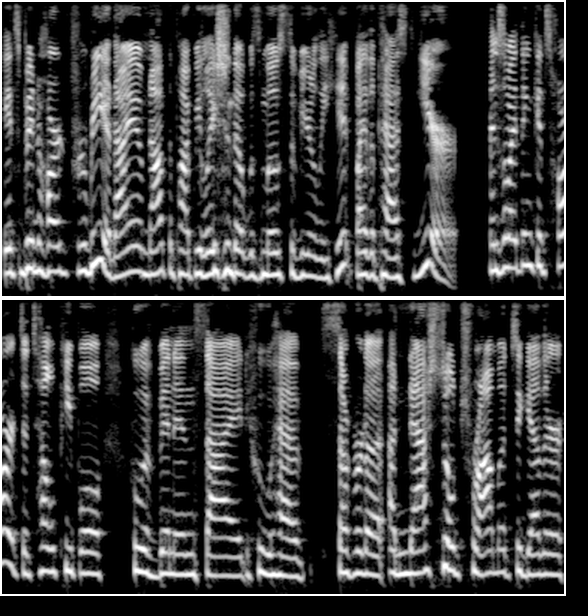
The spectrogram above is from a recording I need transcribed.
It's been hard for me. And I am not the population that was most severely hit by the past year. And so I think it's hard to tell people who have been inside, who have suffered a, a, national trauma together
